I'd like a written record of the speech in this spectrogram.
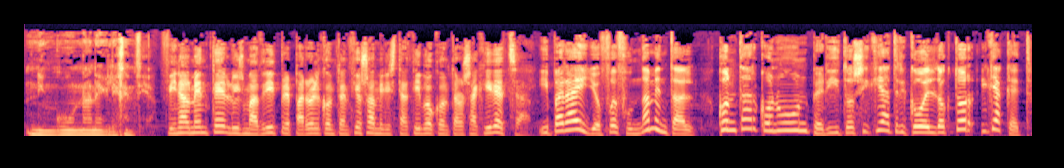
ninguna negligencia. Finalmente, Luis Madrid preparó el contencioso administrativo contra Osakidecha. Y para ello fue fundamental contar con un perito psiquiátrico, el doctor Jaquet.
